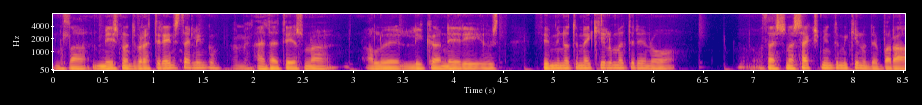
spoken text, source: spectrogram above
náttúrulega mismunandi bara eftir einstælingum en þetta er svona alveg líka niður í, þú veist, 5 mínútur með kilometrin og, og það er svona 6 mínútur með kilometrin bara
